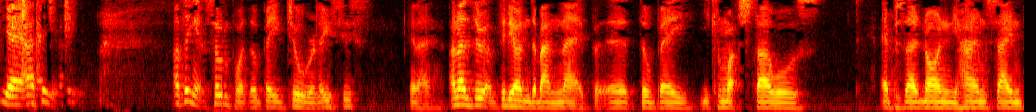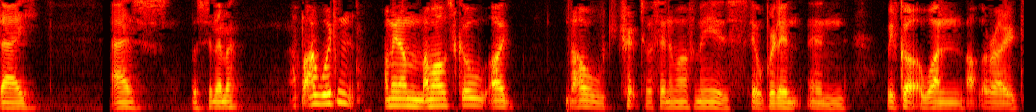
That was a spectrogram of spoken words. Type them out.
Yeah, I think. I think at some point there'll be dual releases. You know, I know they do it video on demand now, but uh, there'll be you can watch Star Wars Episode Nine in your home same day as the cinema. But I wouldn't. I mean, I'm I'm old school. I the whole trip to a cinema for me is still brilliant, and we've got one up the road.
